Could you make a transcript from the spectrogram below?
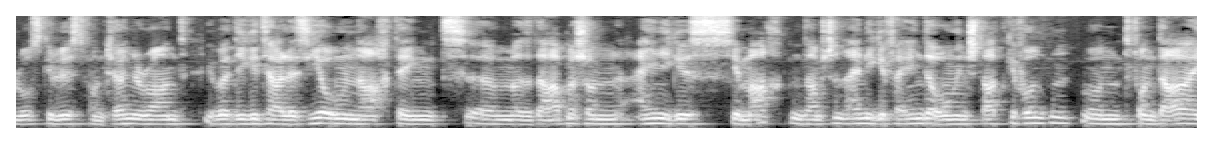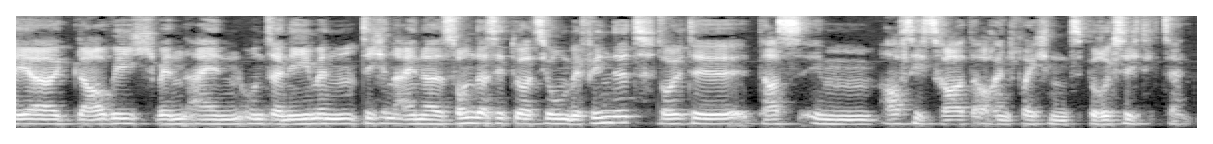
losgelöst vom Turnaround über Digitalisierung nachdenkt. Ähm, also da hat man schon einiges gemacht und da haben schon einige Veränderungen stattgefunden. Und von daher glaube ich, wenn ein Unternehmen sich in einer Sondersituation befindet, sollte das im Aufsichtsrat auch entsprechend berücksichtigt sein.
